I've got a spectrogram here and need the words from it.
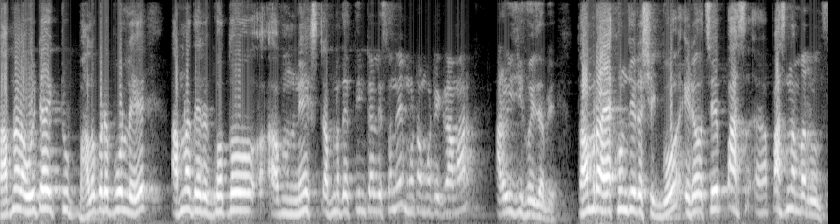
তো আপনারা ওইটা একটু ভালো করে পড়লে আপনাদের গত নেক্সট আপনাদের তিনটা লেসনে মোটামুটি গ্রামার আরও ইজি হয়ে যাবে। তো আমরা এখন যেটা শিখব, এটা হচ্ছে পাঁচ পাঁচ নাম্বার রুলস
